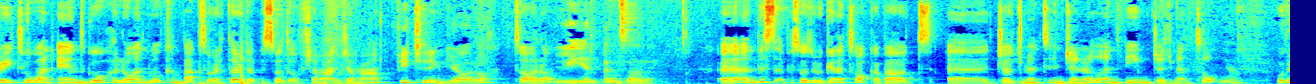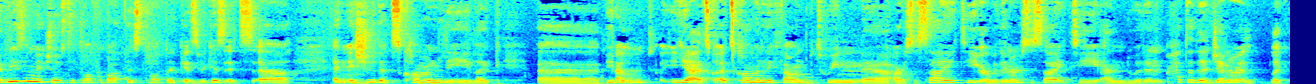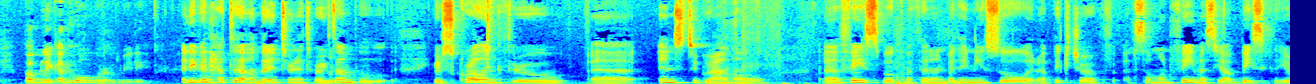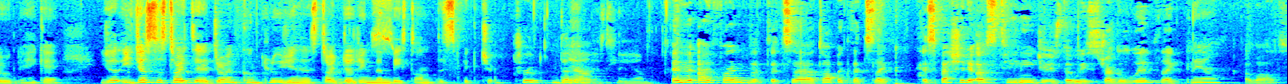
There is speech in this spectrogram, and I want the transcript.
Three, two, one, and go. Hello and welcome back to our third episode of Shama and Jama. featuring Yara. Tara. Lean. And Sarah. Uh, in this episode, we're gonna talk about uh, judgment in general and being judgmental. Yeah. Well, the reason we chose to talk about this topic is because it's uh, an issue that's commonly like uh, people. Found. Yeah, it's it's commonly found between uh, our society or within our society and within حتى the general like public and the whole world really. And even Yeah. حتى on the internet, for example, you're scrolling through uh, Instagram or uh, Mhm. Facebook مثلا بعدين you saw a picture of of someone famous. You are basically you're هيك you just, you just start uh, drawing conclusions and start judging them Yes. based on this picture. True. Definitely, yeah. And I find that it's a topic that's like, especially us teenagers, that we struggle with like Yeah. a lot.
